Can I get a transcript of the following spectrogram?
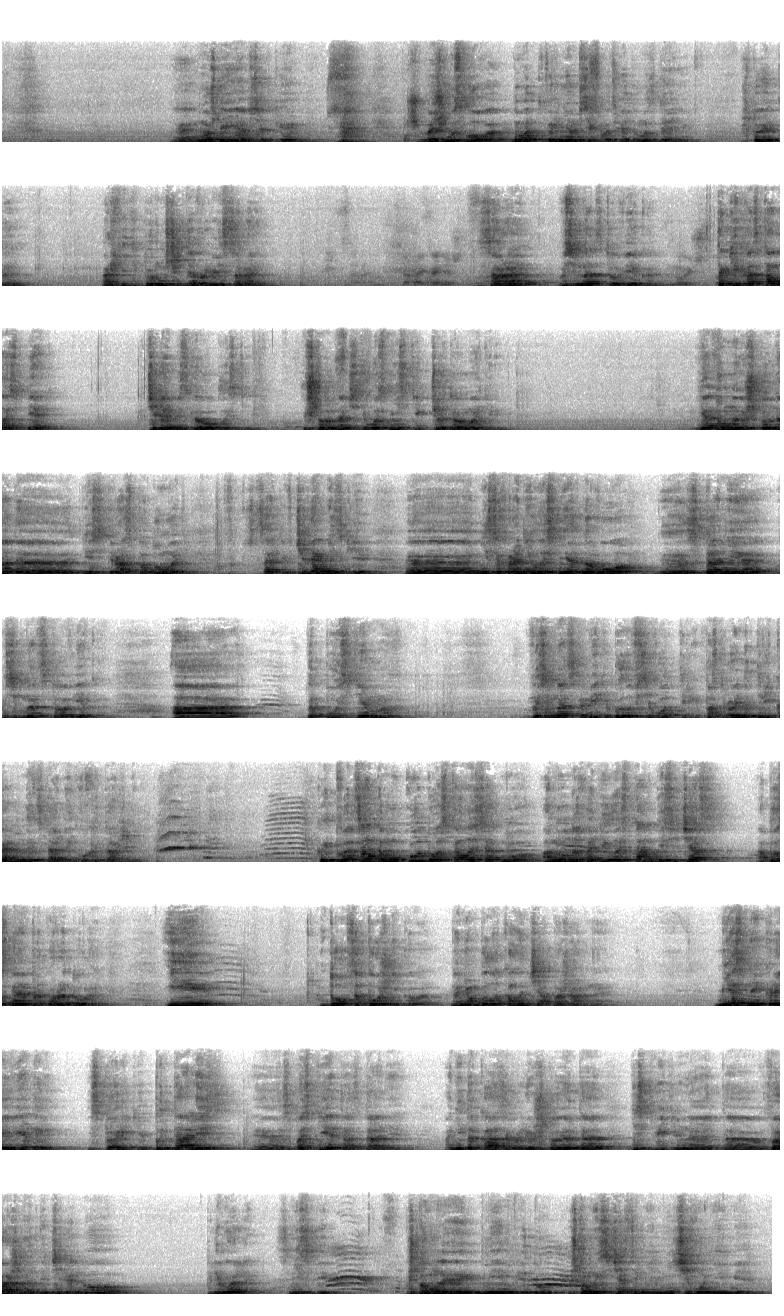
Э, Можно я все-таки возьму слово? Ну вот вернемся к вот этому зданию. Что это? Архитектурный шедевр или сарай? Сарай, конечно. Сарай 18 века. Ну? Таких осталось пять в Челябинской области. И что, значит его снести к чертовой матери? Я думаю, что надо 10 раз подумать. Кстати, в Челябинске э, не сохранилось ни одного э, здания 18 века. А, допустим, в 18 веке было всего три, построено три каменных здания, двухэтажных. К 20 году осталось одно. Оно находилось там, где сейчас областная прокуратура. И дом Сапожникова. На нем была каланча пожарная. Местные краеведы, историки пытались э, спасти это здание. Они доказывали, что это действительно это важно для Челябинска. Ну, плевали, снесли. Что мы имеем в виду? Что мы сейчас имеем? Ничего не имеем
